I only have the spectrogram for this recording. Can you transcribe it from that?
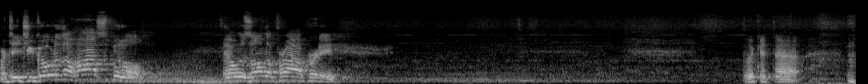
Or did you go to the hospital that was on the property? Look at that.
